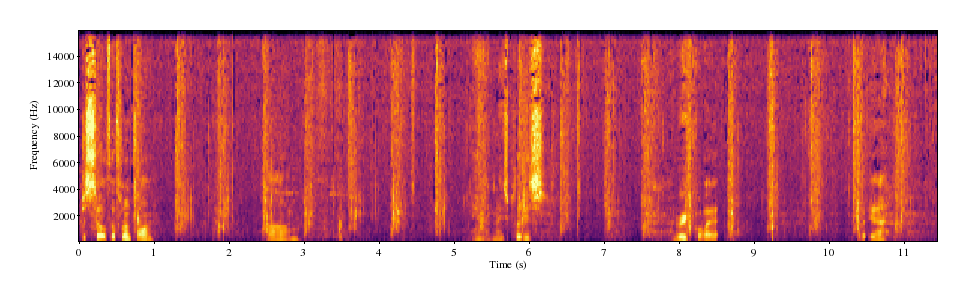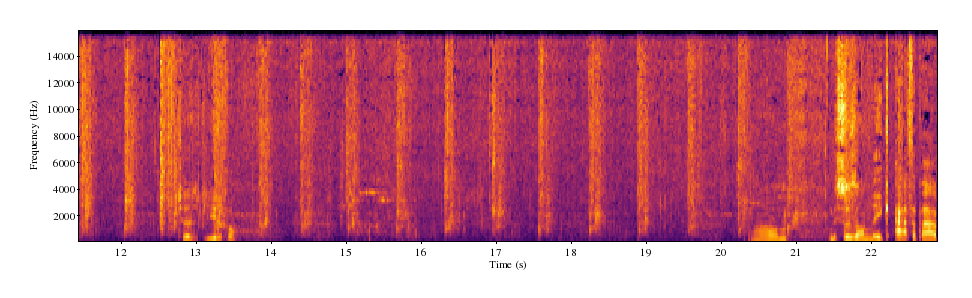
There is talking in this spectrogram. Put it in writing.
just south of Flin Flon. Um, yeah, nice place. Very quiet. But yeah, just beautiful. Um, this is on Lake Athapap.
